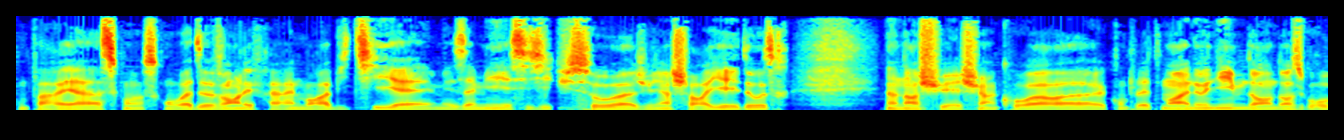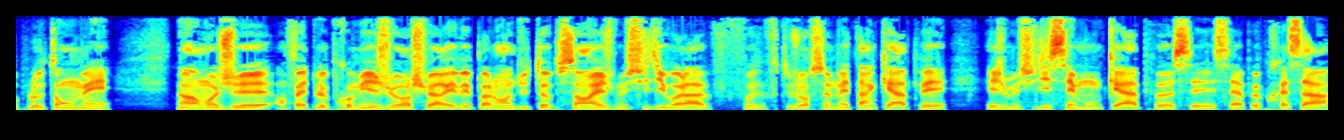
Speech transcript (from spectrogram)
comparé à ce qu'on voit devant, les frères Morabiti, mes amis Sisi Cusso, euh, Julien Chaurier et d'autres. Non, non, je suis, un coureur euh, complètement anonyme dans ce gros peloton, mais non, moi, je, en fait, le premier jour, je suis arrivé pas loin du top 100 et je me suis dit, voilà, faut, faut toujours se mettre un cap et, et je me suis dit, c'est mon cap, euh, c'est, c'est à peu près ça.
